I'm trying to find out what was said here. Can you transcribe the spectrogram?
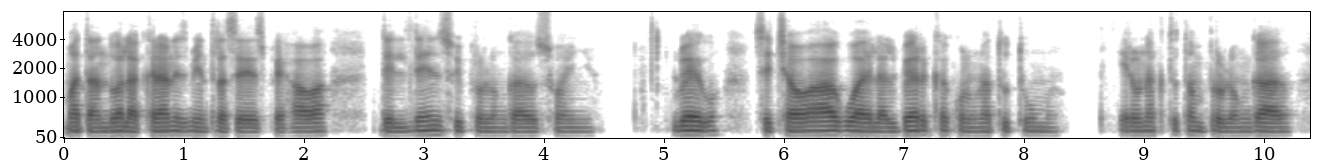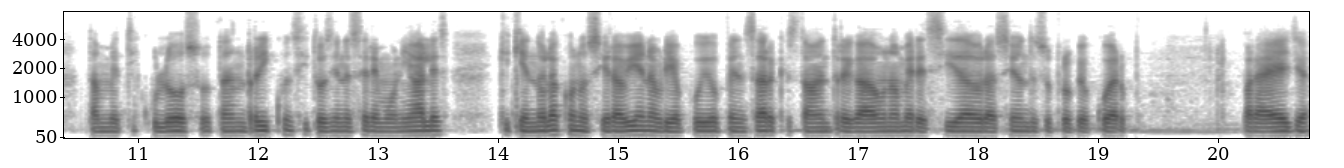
matando alacranes mientras se despejaba del denso y prolongado sueño. Luego se echaba agua de la alberca con una tutuma. Era un acto tan prolongado, tan meticuloso, tan rico en situaciones ceremoniales, que quien no la conociera bien habría podido pensar que estaba entregada a una merecida adoración de su propio cuerpo. Para ella,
